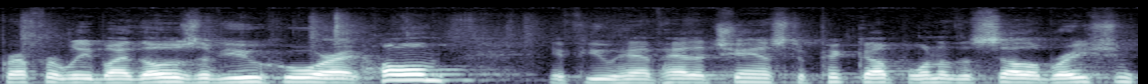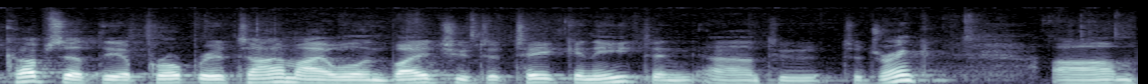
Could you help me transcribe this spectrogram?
preferably by those of you who are at home, if you have had a chance to pick up one of the celebration cups at the appropriate time, I will invite you to take and eat and uh, to, to drink. Um,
